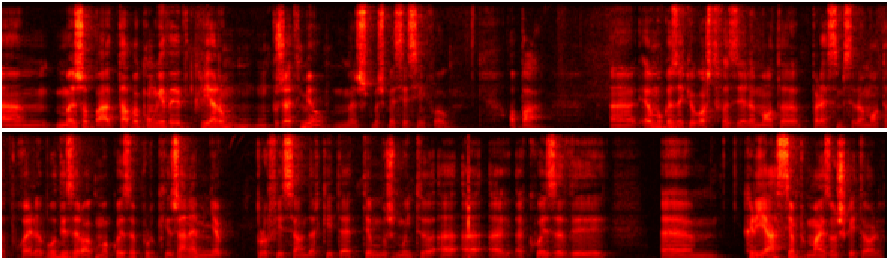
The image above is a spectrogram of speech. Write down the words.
Hum, mas opá, estava com a ideia de criar um, um projeto meu, mas, mas pensei assim, fogo. Opá, ah, é uma coisa que eu gosto de fazer, a malta parece-me ser a malta porreira. Vou dizer alguma coisa porque já na minha profissão de arquiteto temos muito a, a, a- coisa de ahm, criar sempre mais um escritório.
